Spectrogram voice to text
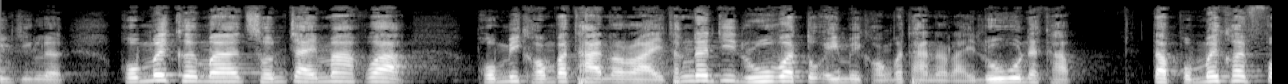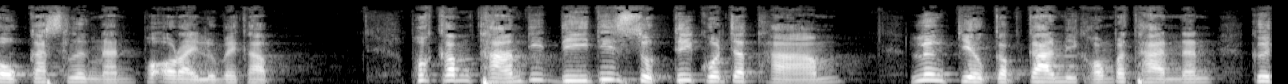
จริงเลย ผมไม่เคยมาสนใจมากว่า ผมมีของประทานอะไร ทั้งนั้นที่รู้ว่าตัวเองมีของประทานอะไรรู้นะครับ แต่ผมไม่ค่อยโฟกัสเรื่องนั้น เพราะอะไรรู้ไหมครับ เพราะคำถามที่ดีที่สุดที่ควรจะถาม เรื่องเกี่ยวกับการมีของประทานนั้น คือ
